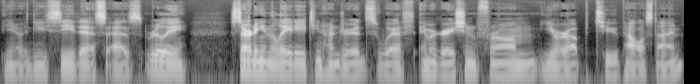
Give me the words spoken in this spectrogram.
you know, do you see this as really starting in the late 1800s with immigration from Europe to Palestine,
